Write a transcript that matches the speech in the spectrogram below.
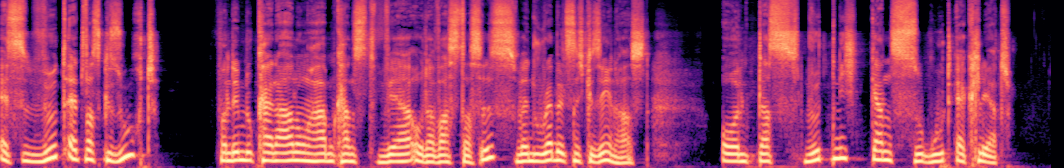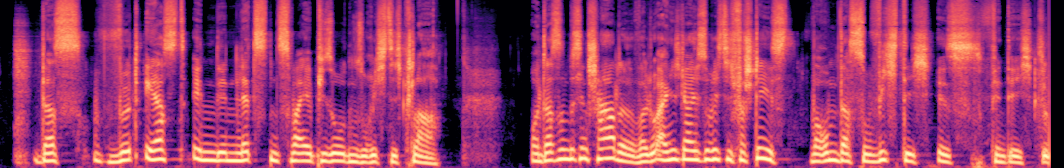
es wird etwas gesucht, von dem du keine Ahnung haben kannst, wer oder was das ist, wenn du Rebels nicht gesehen hast. Und das wird nicht ganz so gut erklärt. Das wird erst in den letzten zwei Episoden so richtig klar. Und das ist ein bisschen schade, weil du eigentlich gar nicht so richtig verstehst, warum das so wichtig ist, finde ich. So,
